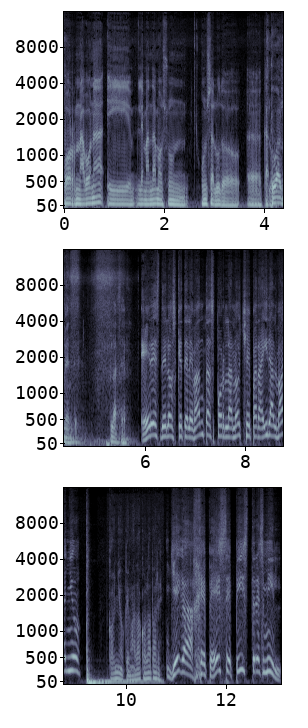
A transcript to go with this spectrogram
por Navona y le mandamos un, un saludo eh, caluroso. Igualmente. Placer. ¿Eres de los que te levantas por la noche para ir al baño? Coño, que me ha dado con la pared. Llega GPS PIS 3000.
